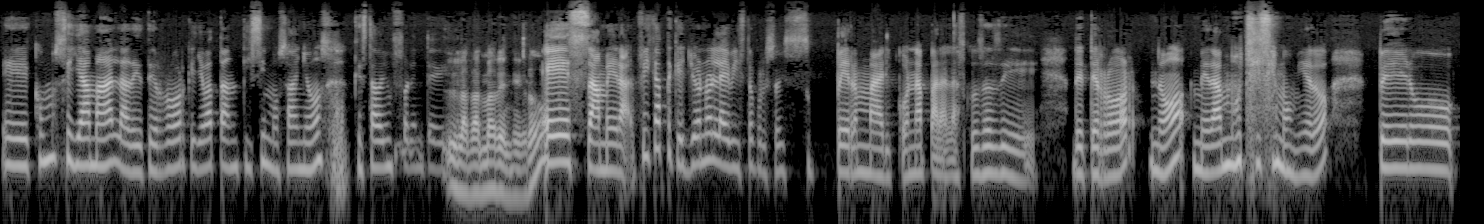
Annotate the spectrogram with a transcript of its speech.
eh, ¿cómo se llama? La de terror que lleva tantísimos años, que estaba enfrente. La Dama de Negro. Esa mera. Fíjate que yo no la he visto porque soy súper maricona para las cosas de, de terror, ¿no? Me da muchísimo miedo, pero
